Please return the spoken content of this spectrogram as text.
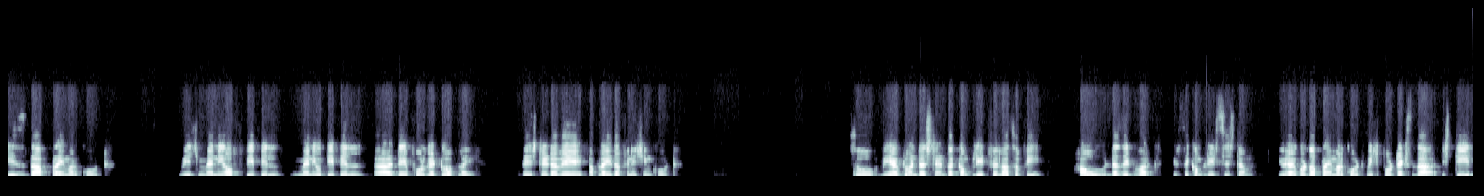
is the primer coat, which many of people, many of people, uh, they forget to apply. They straight away apply the finishing coat. So we have to understand the complete philosophy. How does it work? It's a complete system. You have got the primer coat, which protects the steel.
